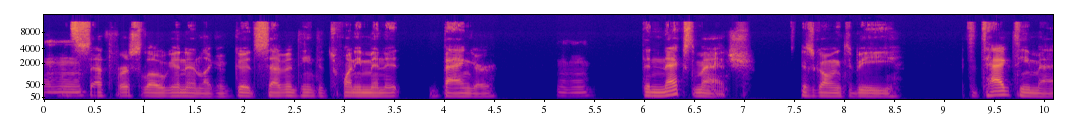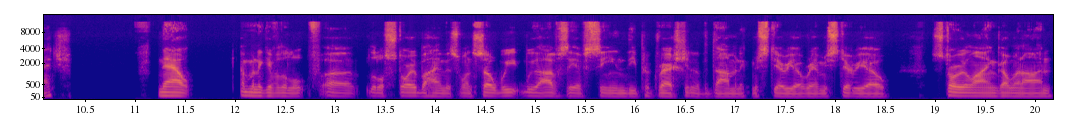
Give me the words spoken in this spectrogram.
Mm-hmm. Seth versus Logan and like a good 17 to 20 minute banger. Mm-hmm. The next match is going to be it's a tag team match now, I'm going to give a little uh, little story behind this one. So we we obviously have seen the progression of the Dominic Mysterio, Rey Mysterio storyline going on,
